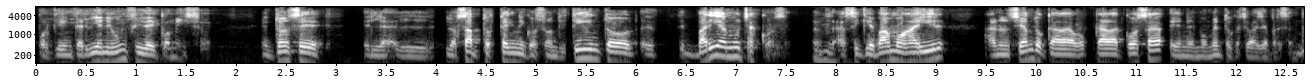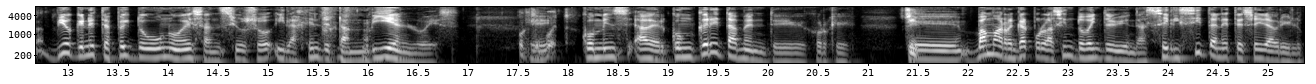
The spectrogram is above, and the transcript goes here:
porque interviene un fideicomiso. Entonces, los aptos técnicos son distintos, eh, varían muchas cosas. Así que vamos a ir anunciando cada, cada cosa en el momento que se vaya a presentar. Vio que en este aspecto uno es ansioso y la gente también lo es. Por supuesto. a ver, concretamente, Jorge, eh, vamos a arrancar por las 120 viviendas. Se licitan este 6 de abril.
